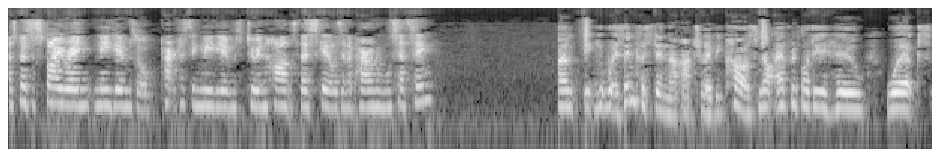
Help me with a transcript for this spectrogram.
I suppose, aspiring mediums or practicing mediums to enhance their skills in a paranormal setting? Um, it, it's interesting that actually because not everybody who works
